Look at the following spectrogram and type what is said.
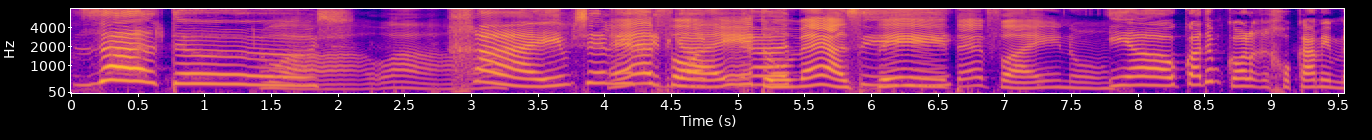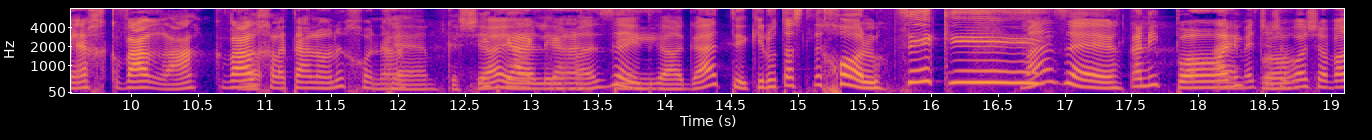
זלטוש! וואו, וואו. חיים שלי, איפה היית, ומה עשית? איפה היינו? יואו, קודם כל רחוקה ממך, כבר רע, כבר לא. החלטה לא נכונה. כן, קשה היה לי, מה זה? התגעגעתי. התגעגעתי, כאילו טסת לחול. ציקי! מה זה? אני פה, אני האמת פה. ששבוע שעבר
